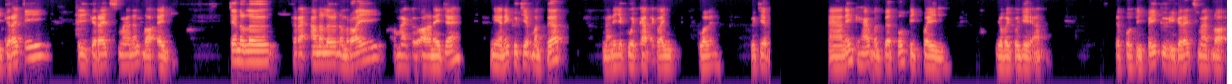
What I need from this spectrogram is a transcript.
y y ស្មើនឹងដក x ចឹងនៅលើក្រានៅលើតម្រុយមកគឺអរនេះចានេះនេះគឺជាបន្ទាត់ណានេះយើងគួរកាត់កន្លែងគល់គឺជាអានេះគេហៅបន្ទាត់ពុះទី2យកໄວគួរនិយាយអត់បន្ទាត់ពុះទី2គឺ y ស្មើដល់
